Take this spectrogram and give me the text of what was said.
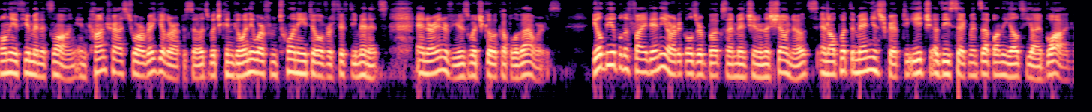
only a few minutes long, in contrast to our regular episodes, which can go anywhere from 20 to over 50 minutes, and our interviews, which go a couple of hours. You'll be able to find any articles or books I mention in the show notes, and I'll put the manuscript to each of these segments up on the LTI blog,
